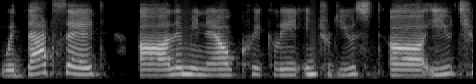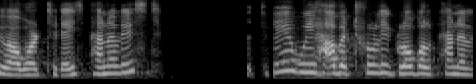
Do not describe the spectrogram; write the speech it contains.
With that said, uh, let me now quickly introduce uh, you to our today's panelists. Today we have a truly global panel,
